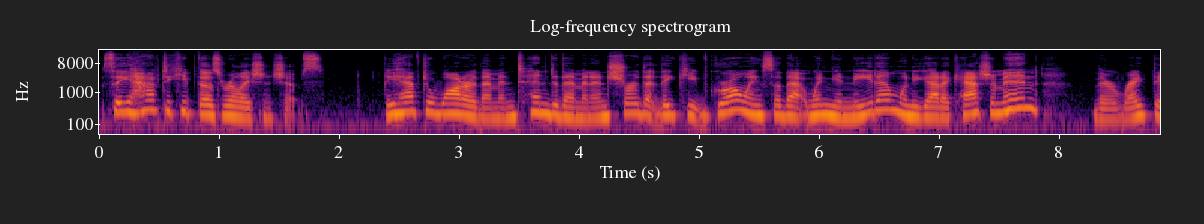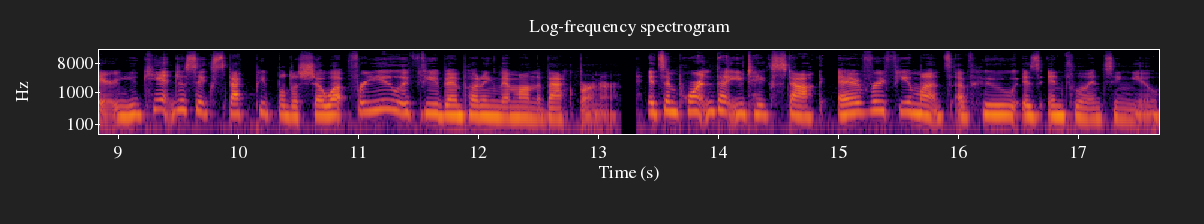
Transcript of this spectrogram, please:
So you have to keep those relationships. You have to water them and tend to them and ensure that they keep growing so that when you need them, when you got to cash them in, they're right there. You can't just expect people to show up for you if you've been putting them on the back burner. It's important that you take stock every few months of who is influencing you.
